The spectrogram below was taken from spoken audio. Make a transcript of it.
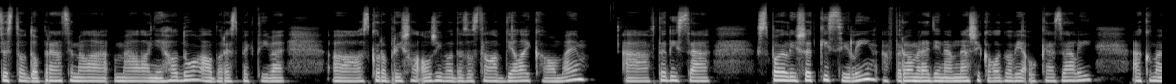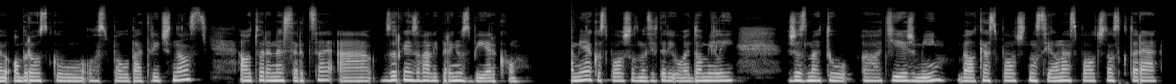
cestou do práce mala, mala nehodu, alebo respektíve skoro prišla o život a zostala v delej kóme a vtedy sa spojili všetky sily a v prvom rade nám naši kolegovia ukázali, ako majú obrovskú spolupatričnosť a otvorené srdce a zorganizovali pre ňu zbierku. A my ako spoločnosť sme si vtedy uvedomili, že sme tu e, tiež my, veľká spoločnosť, silná spoločnosť, ktorá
